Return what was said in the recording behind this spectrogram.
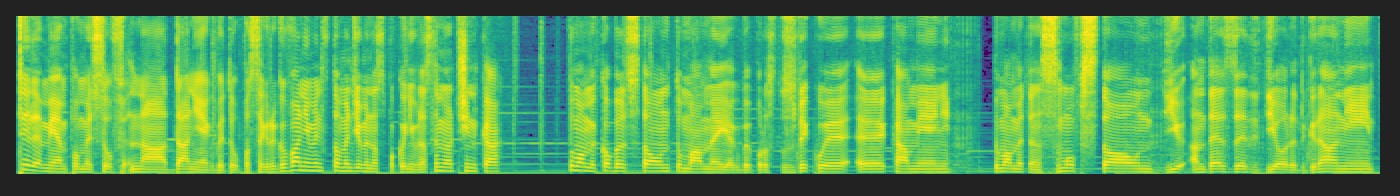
tyle miałem pomysłów na danie jakby to posegregowanie, więc to będziemy na spokojnie w następnych odcinkach. Tu mamy cobblestone, tu mamy jakby po prostu zwykły e, kamień. Tu mamy ten smooth stone, di andesite, diorit granite,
